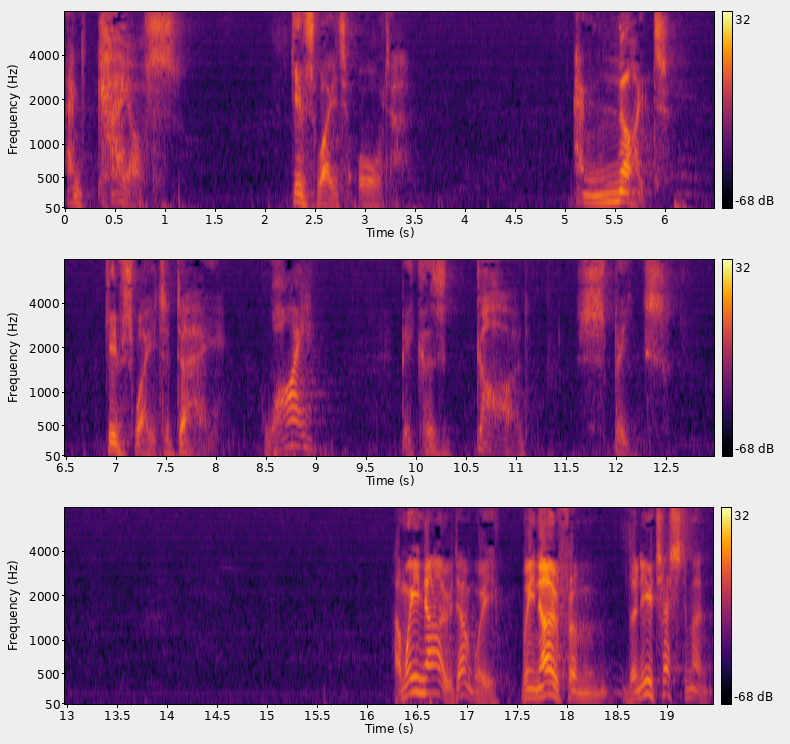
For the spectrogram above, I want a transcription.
And chaos gives way to order. And night gives way to day. Why? Because God speaks. And we know, don't we? We know from the New Testament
